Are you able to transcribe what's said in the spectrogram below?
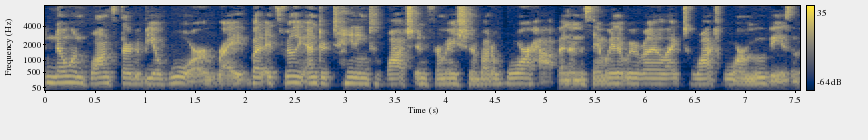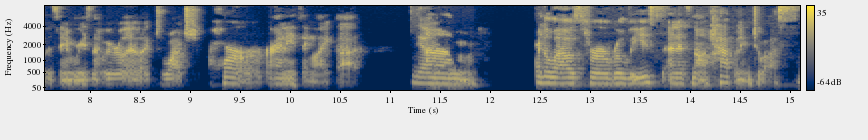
no one wants there to be a war, right? But it's really entertaining to watch information about a war happen in the same way that we really like to watch war movies, and the same reason that we really like to watch horror or anything like that. Yeah. Um, it allows for a release and it's not happening to us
